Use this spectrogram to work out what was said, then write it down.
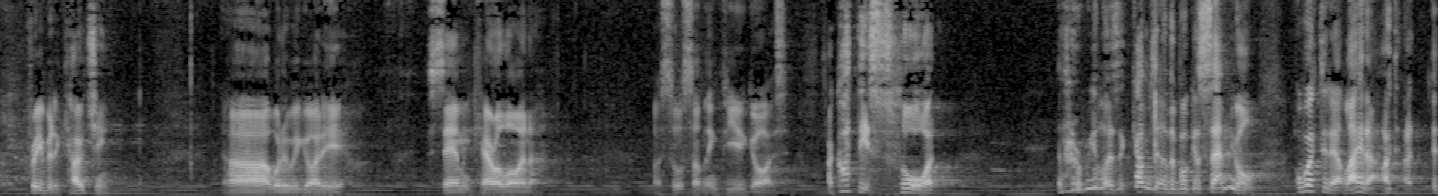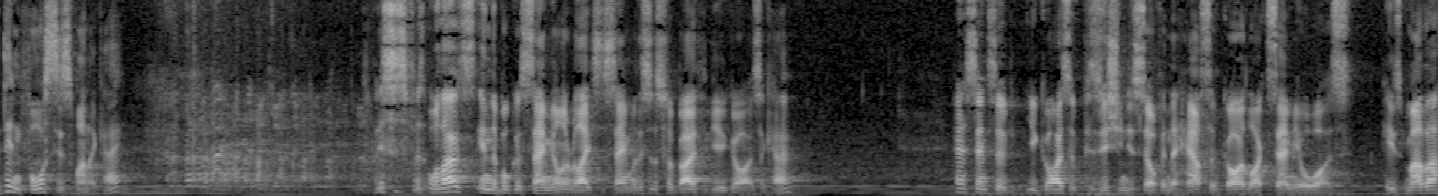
Free bit of coaching. Uh, what do we got here? Sam and Carolina. I saw something for you guys. I got this thought, and then I realized it comes out of the book of Samuel. I worked it out later. I, I, I didn't force this one, okay? this is for, although it's in the book of Samuel and relates to Samuel, this is for both of you guys, okay? Had a sense of you guys have positioned yourself in the house of God like Samuel was. His mother,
